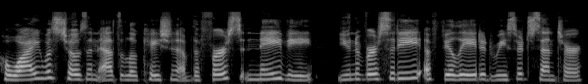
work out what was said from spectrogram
Hawaii was chosen as the location of the first Navy University Affiliated Research Center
